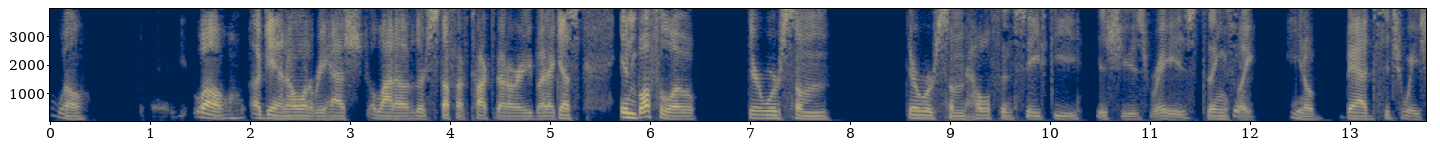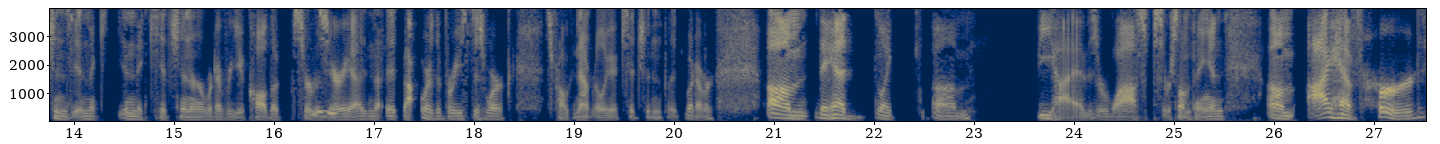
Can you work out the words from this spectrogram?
well, well, again, I want to rehash a lot of other stuff I've talked about already, but I guess in Buffalo, there were some there were some health and safety issues raised, things like you know bad situations in the in the kitchen or whatever you call the service mm-hmm. area the, where the baristas work. It's probably not really a kitchen, but whatever. Um, they had like um, beehives or wasps or something, and um, I have heard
